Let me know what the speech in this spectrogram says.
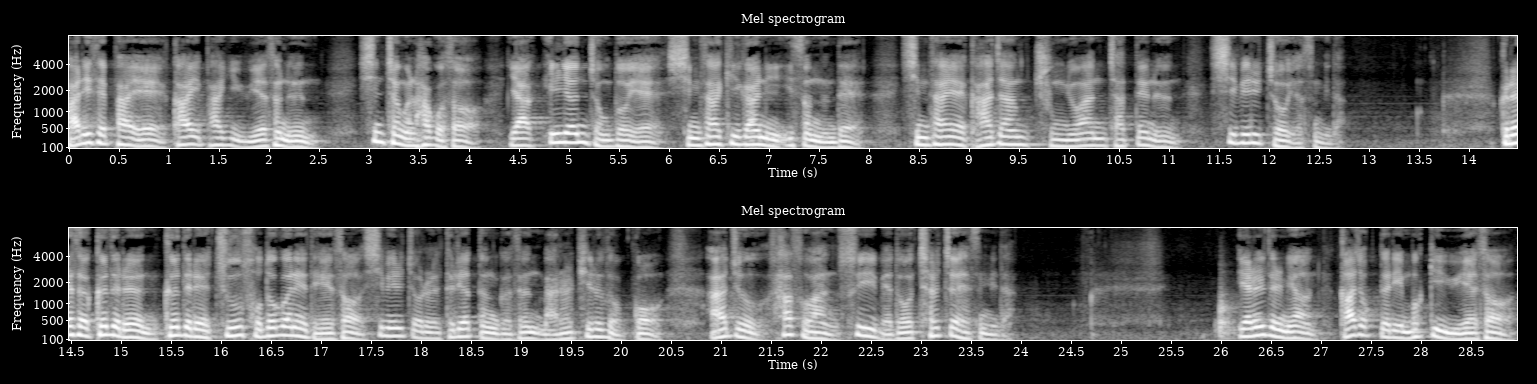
바리세파에 가입하기 위해서는 신청을 하고서 약 1년 정도의 심사 기간이 있었는데 심사의 가장 중요한 잣대는 11조였습니다. 그래서 그들은 그들의 주 소득원에 대해서 11조를 드렸던 것은 말할 필요도 없고 아주 사소한 수입에도 철저했습니다. 예를 들면 가족들이 먹기 위해서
